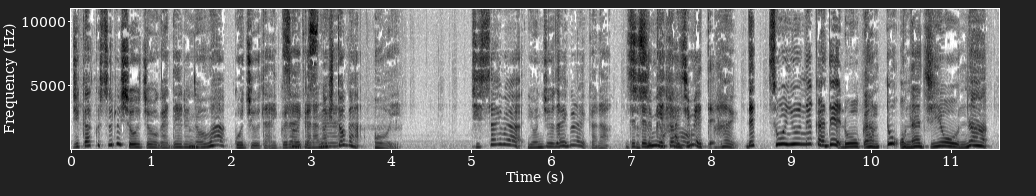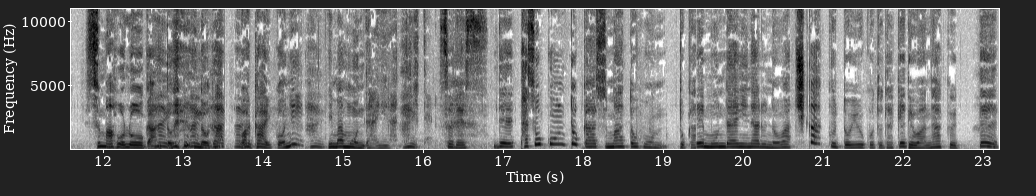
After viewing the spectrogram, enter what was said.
自覚する症状が出るのは50代ぐらいからの人が多い。実際は40代ぐらいから進み始めて、はい、で、そういう中で老眼と同じようなスマホ老眼というのが若い子に今問題になってきてる。そうです。で、パソコンとかスマートフォンとかで問題になるのは近くということだけではなくて、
